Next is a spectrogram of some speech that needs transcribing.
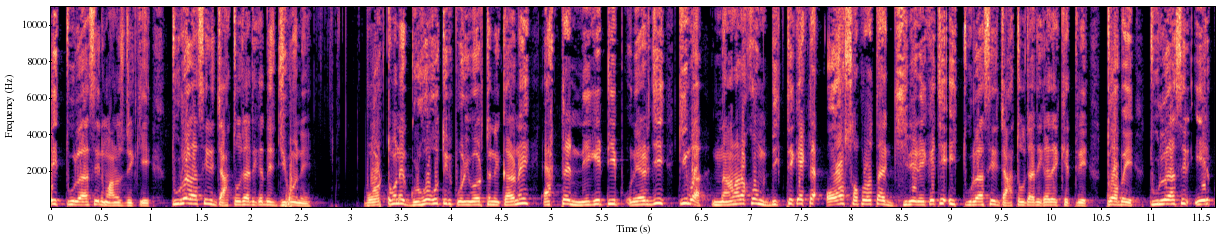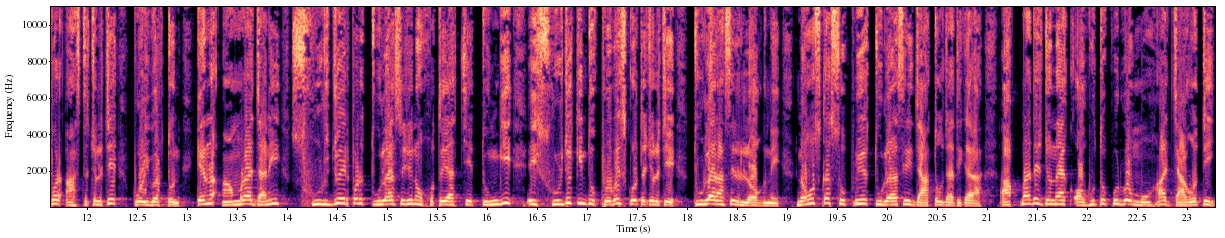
এই তুলা রাশির মানুষদেরকে তুলা রাশির জাতক জাতিকাদের জীবনে বর্তমানে গ্রহগতির পরিবর্তনের কারণে একটা নেগেটিভ এনার্জি কিংবা নানা রকম দিক থেকে একটা অসফলতা ঘিরে রেখেছে এই তুলাসির জাতক জাতিকাদের ক্ষেত্রে। তবে তুলাসির এরপর আসতে চলেছে পরিবর্তন। কেননা আমরা জানি সূর্য এরপর তুলাসির জন্য হতে যাচ্ছে তুঙ্গি। এই সূর্য কিন্তু প্রবেশ করতে চলেছে তুলা রাশির লগ্নে। নমস্কার, সুপ্রিয় তুলাসির জাতক জাতিকারা। আপনাদের জন্য এক অভূতপূর্ব মহাজাগতিক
